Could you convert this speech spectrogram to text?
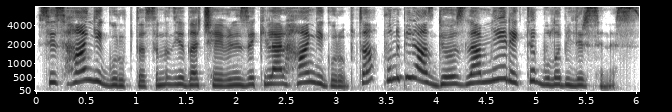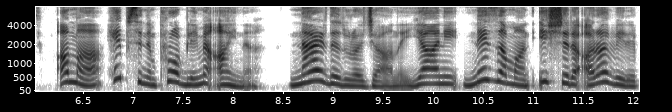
Siz hangi gruptasınız ya da çevrenizdekiler hangi grupta bunu biraz gözlemleyerek de bulabilirsiniz. Ama hepsinin problemi aynı nerede duracağını yani ne zaman işlere ara verip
